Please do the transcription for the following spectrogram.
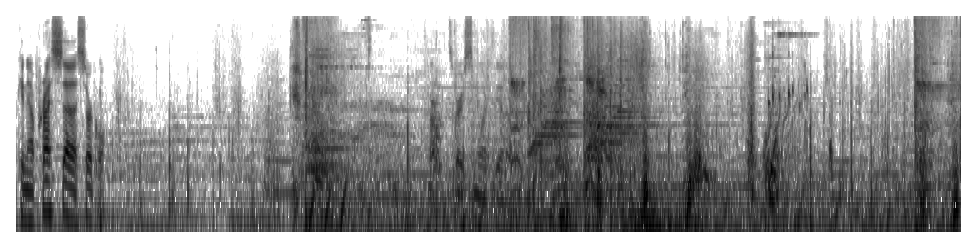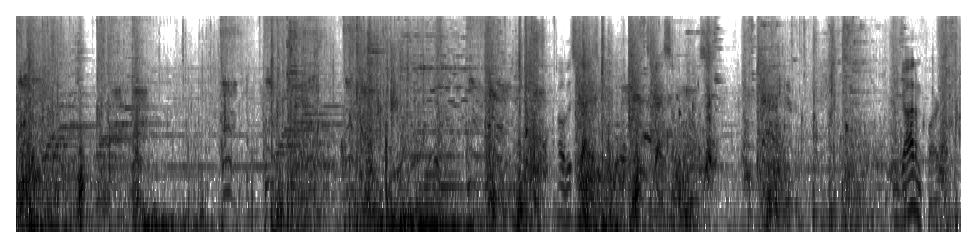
Okay, now press uh, circle. It's very similar to the other one. Oh, this guy's this guy's something else. You got him, Clark.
